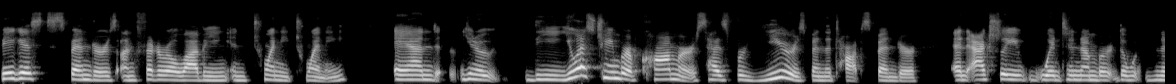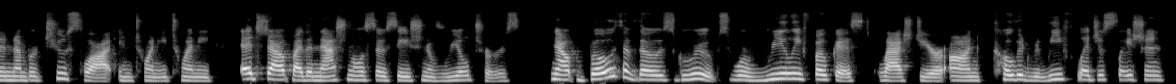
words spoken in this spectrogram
biggest spenders on federal lobbying in 2020. And, you know, the US Chamber of Commerce has for years been the top spender and actually went to number the, the number two slot in 2020, edged out by the National Association of Realtors. Now, both of those groups were really focused last year on COVID relief legislation,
